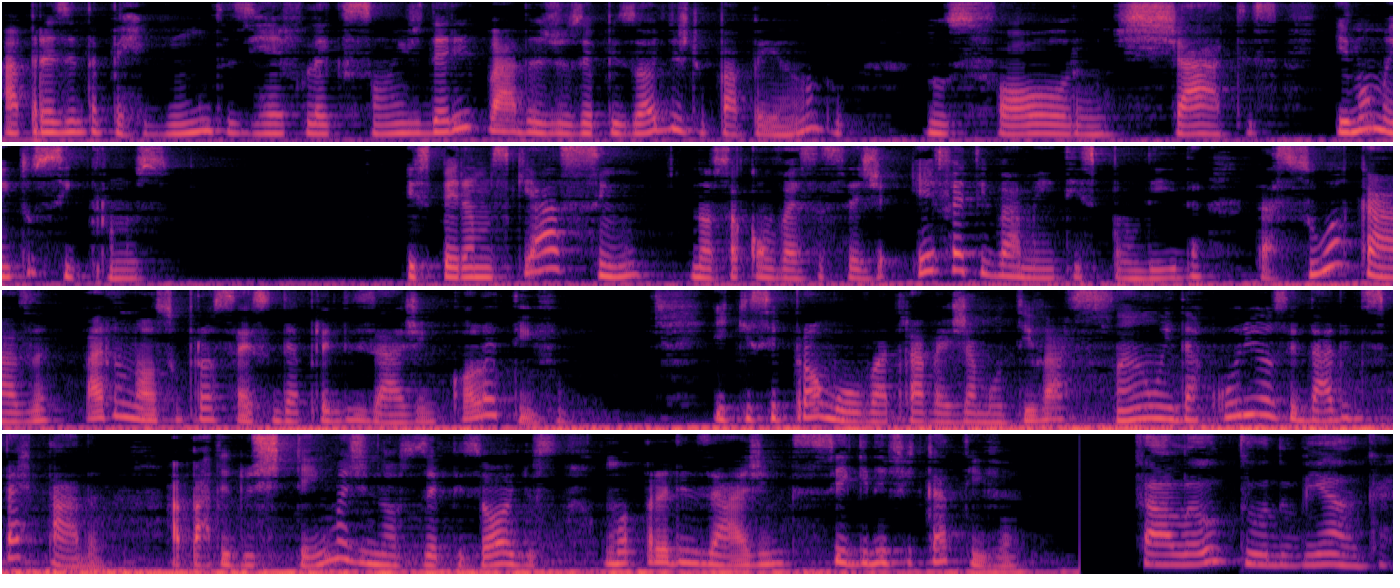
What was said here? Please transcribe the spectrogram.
apresenta perguntas e reflexões derivadas dos episódios do Papeando nos fóruns, chats e momentos síncronos. Esperamos que assim nossa conversa seja efetivamente expandida da sua casa para o nosso processo de aprendizagem coletivo e que se promova através da motivação e da curiosidade despertada, a partir dos temas de nossos episódios, uma aprendizagem significativa. Falou tudo, Bianca!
